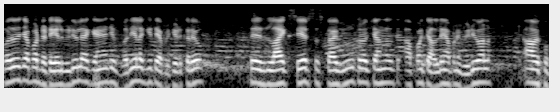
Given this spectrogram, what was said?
ਉਹਦੇ ਵਿੱਚ ਆਪਾਂ ਡਿਟੇਲ ਵੀਡੀਓ ਲੈ ਕੇ ਆਏ ਹਾਂ, ਜੇ ਵਧੀਆ ਲੱਗੀ ਤੇ ਐਪਰੀਸ਼ੀਏਟ ਕਰਿਓ ਤੇ ਲਾਈਕ ਸ਼ੇਅਰ ਸਬਸਕ੍ਰਾਈਬ ਜ਼ਰੂਰ ਕਰੋ ਚੈਨਲ ਤੇ ਆਪਾਂ ਚੱਲਦੇ ਹਾਂ ਆਪਣੀ ਵੀਡੀਓ ਵੱਲ। ਆਹ ਵੇਖੋ,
